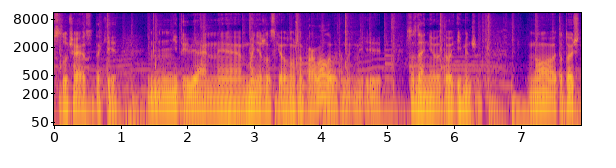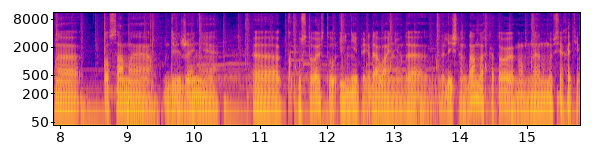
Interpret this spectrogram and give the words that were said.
случаются такие нетривиальные менеджерские, возможно, провалы в этом и создании этого имиджа. Но это точно то самое движение э, к устройству и не передаванию да, личных данных, которое, ну, наверное, мы все хотим.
